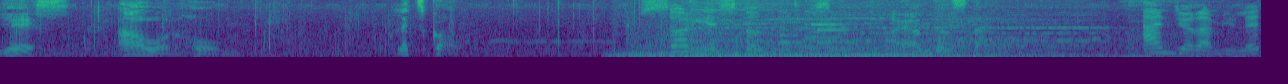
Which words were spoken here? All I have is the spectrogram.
Yes, our home. Let's go. Sorry I stole this. I understand. And your amulet.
